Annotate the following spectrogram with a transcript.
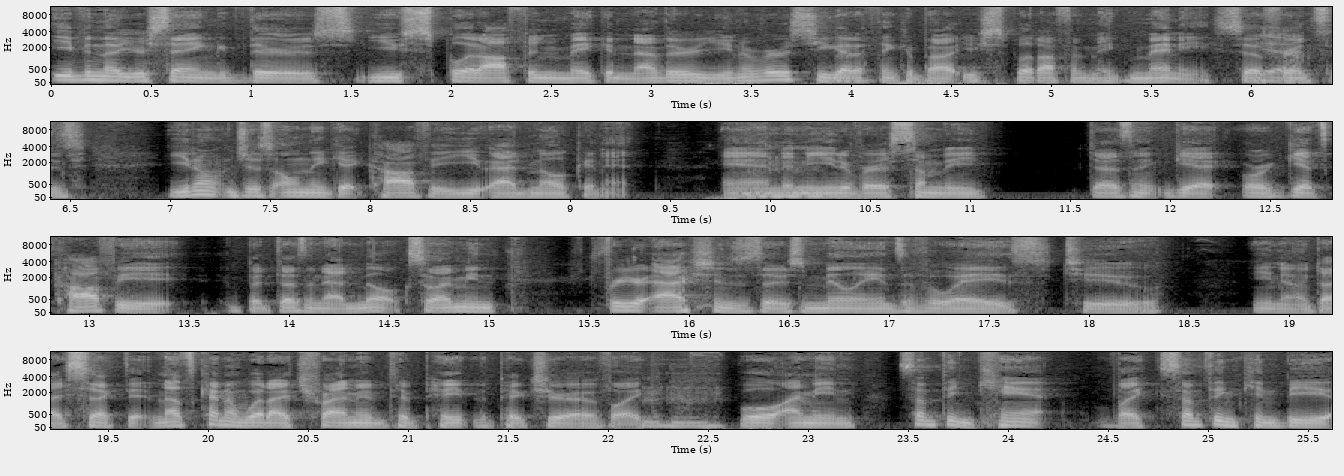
even though you're saying there's you split off and make another universe, you got to think about you split off and make many. So, yeah. for instance, you don't just only get coffee; you add milk in it. And mm-hmm. in a universe, somebody doesn't get or gets coffee but doesn't add milk. So, I mean, for your actions, there's millions of ways to you know dissect it, and that's kind of what I tried to paint the picture of. Like, mm-hmm. well, I mean, something can't like something can be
